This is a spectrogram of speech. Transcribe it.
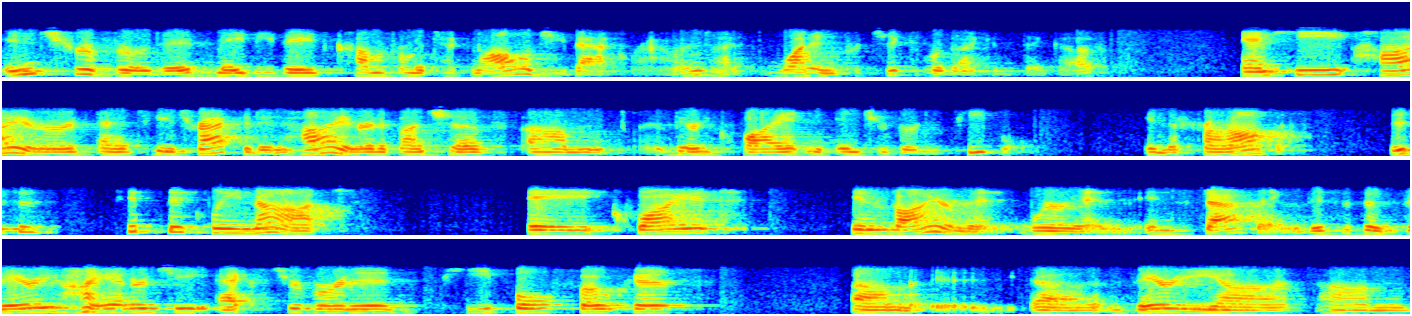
introverted. Maybe they've come from a technology background one in particular that I can think of. And he hired, and he attracted and hired a bunch of um, very quiet and introverted people in the front office. This is typically not a quiet environment we're in in staffing. This is a very high energy, extroverted, people focused, um, uh, very uh, um,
